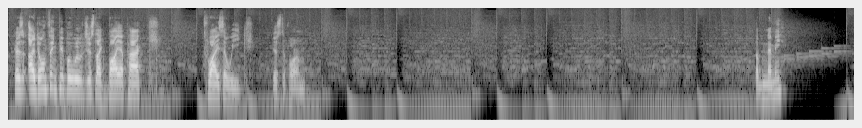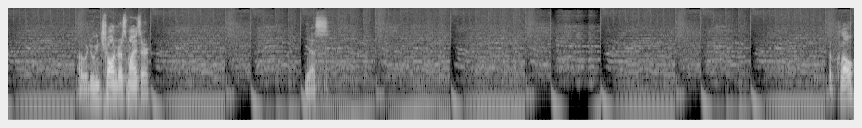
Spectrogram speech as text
Because I don't think people will just like buy a pack twice a week just to farm. Up Nemi. Oh, Are we doing Chandra Smicer? Yes. Up Clo.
